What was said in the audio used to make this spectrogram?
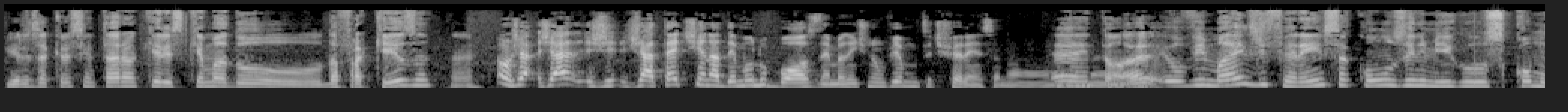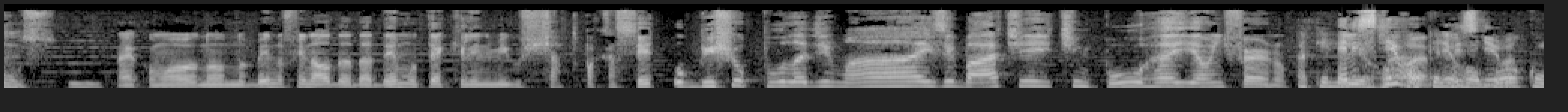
E eles acrescentaram aquele esquema do, da fraqueza, né? Não, já, já, já até tinha na demo no boss, né? Mas a gente não via muita diferença na. É, na- então, eu vi mais diferença com os inimigos comuns. Uhum. Né? Como no, no- bem no final da, da demo tem aquele inimigo chato pra cacete. O bicho pula demais e bate e te empurra e é o inferno. Aquele Ele esquiva, ro- aquele ele robô esquiva. com.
